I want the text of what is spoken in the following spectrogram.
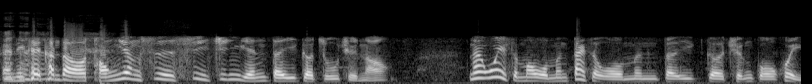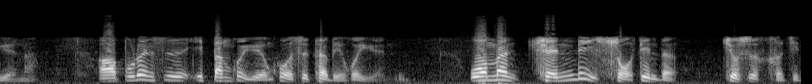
哎，你可以看到哦，同样是细菌源的一个族群哦，那为什么我们带着我们的一个全国会员呢？啊，不论是一般会员或者是特别会员，我们全力锁定的就是合金。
